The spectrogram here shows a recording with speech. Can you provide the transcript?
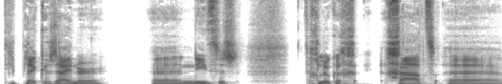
die plekken zijn er uh, niet. Dus gelukkig gaat uh,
